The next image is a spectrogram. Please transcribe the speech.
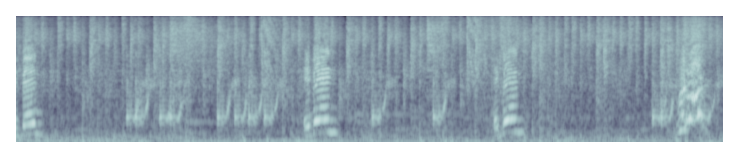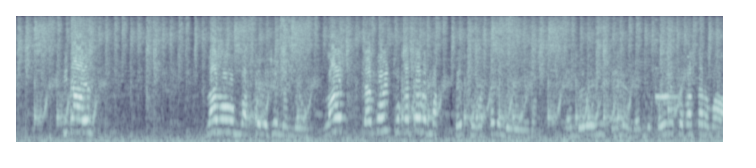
E ben E ben E ben lan! Bir daha öl- Lan oğlum bak geleceğim ben böyle Lan ben oyunu tokatlarım bak. Ben tokatlarım böyle oyunu bak. Ben böyle oyunu sevmem. Ben böyle oyunu tokatlarım ha.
